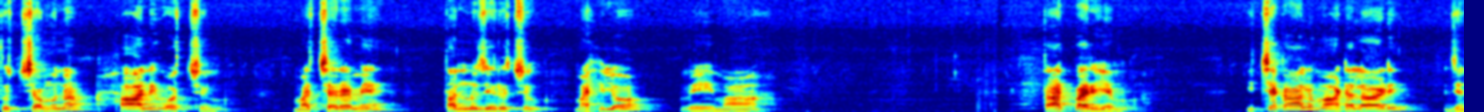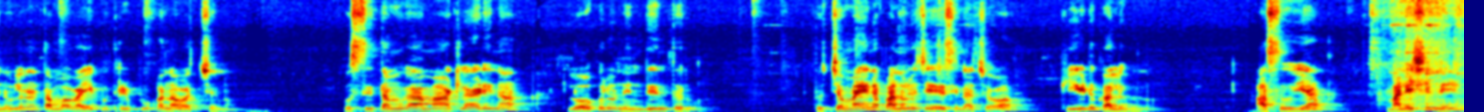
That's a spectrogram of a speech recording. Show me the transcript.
తుచ్చమున హాని వచ్చును. మచ్చరమే తన్ను జరుచు. మహిళ వేమ. తాత్పర్యము. ఇచ్చకాలు మాటలాడి జనులను తమ వైపు త్రిప్పుకొనవచ్చును. కుస్థితంగా మాట్లాడిన లోకులు నిందింతురు. తుచ్చమైన పనులు చేసినచో కీడు కలుగును. అసూయ మనిషిని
